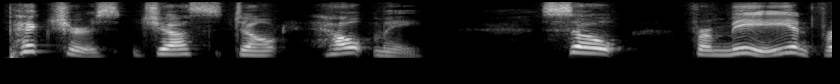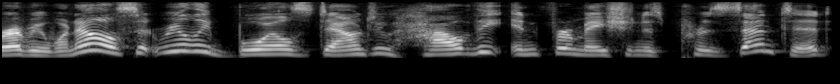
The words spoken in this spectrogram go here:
Pictures just don't help me. So for me and for everyone else, it really boils down to how the information is presented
